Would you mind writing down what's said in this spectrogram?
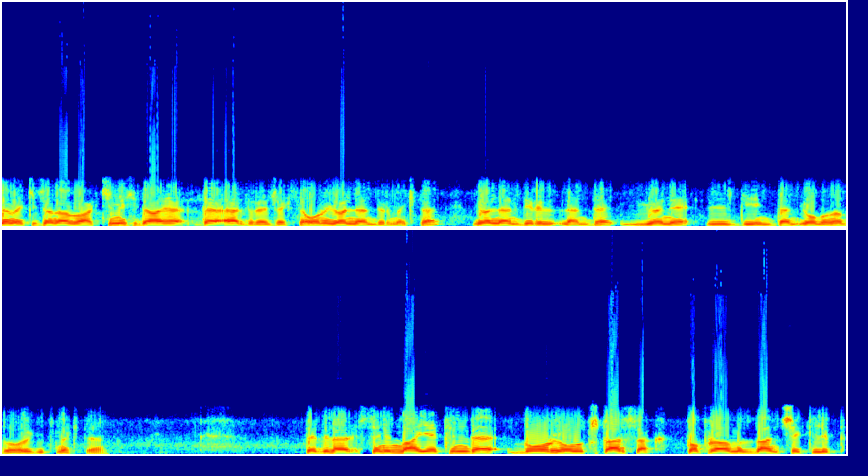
Demek ki Cenab-ı Hak kimi hidayete erdirecekse onu yönlendirmekte yönlendirilen de yöneldiğinden yoluna doğru gitmekte. Dediler senin mahiyetinde doğru yolu tutarsak toprağımızdan çekilip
